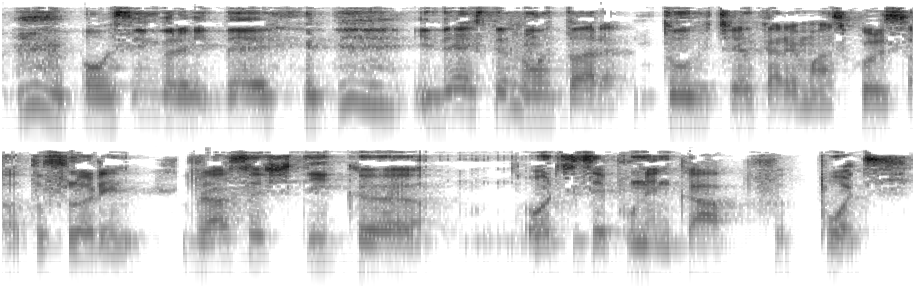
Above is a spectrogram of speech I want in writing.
o singură idee. Ideea este următoarea. Tu, cel care mă asculti, sau tu, Florin, vreau să știi că orice se pune în cap, poți.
